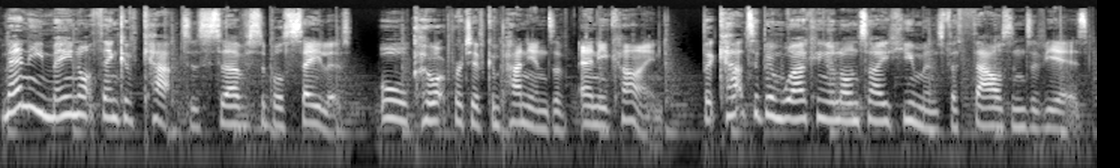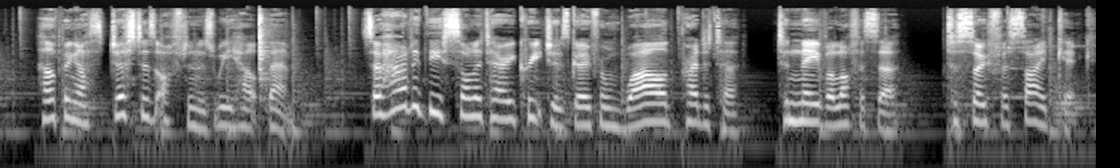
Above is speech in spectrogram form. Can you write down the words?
Many may not think of cats as serviceable sailors or cooperative companions of any kind, but cats have been working alongside humans for thousands of years, helping us just as often as we help them. So, how did these solitary creatures go from wild predator to naval officer to sofa sidekick?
